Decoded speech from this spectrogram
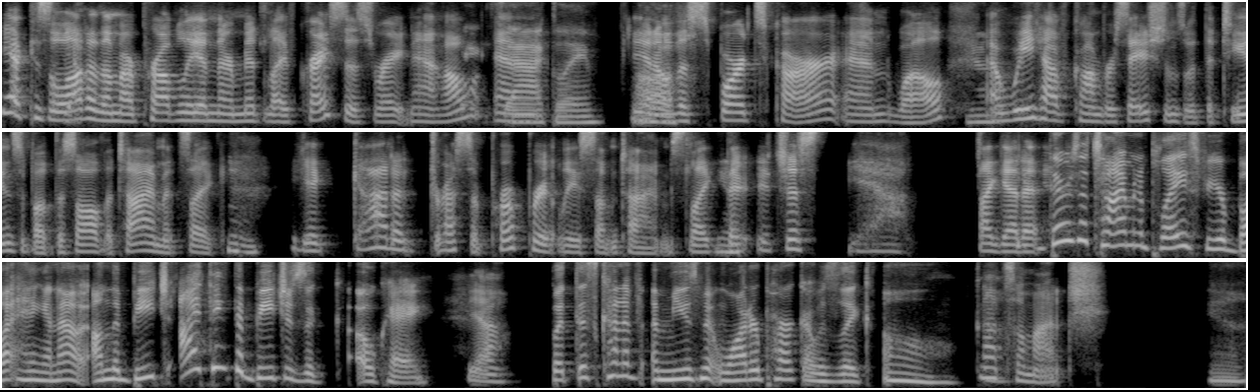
yeah, because a lot of them are probably in their midlife crisis right now. And Exactly. you know, Oh, the sports car and well, yeah. and we have conversations with the teens about this all the time. It's like Hmm. you gotta dress appropriately sometimes. Like Yeah. it just yeah, I get it. There's a time and a place for your butt hanging out on the beach. I think the beach is a, okay. Yeah, But this kind of amusement water park, I was like, oh, not so much. yeah.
